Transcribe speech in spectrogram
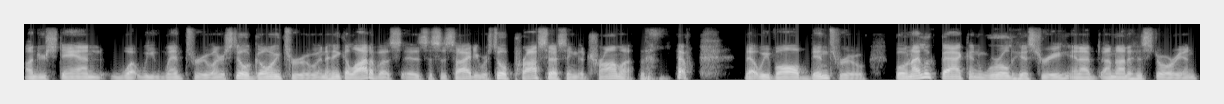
understand what we went through and are still going through. And I think a lot of us as a society, we're still processing the trauma that, we've all been through. But when I look back in world history, and I, I'm not a historian,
